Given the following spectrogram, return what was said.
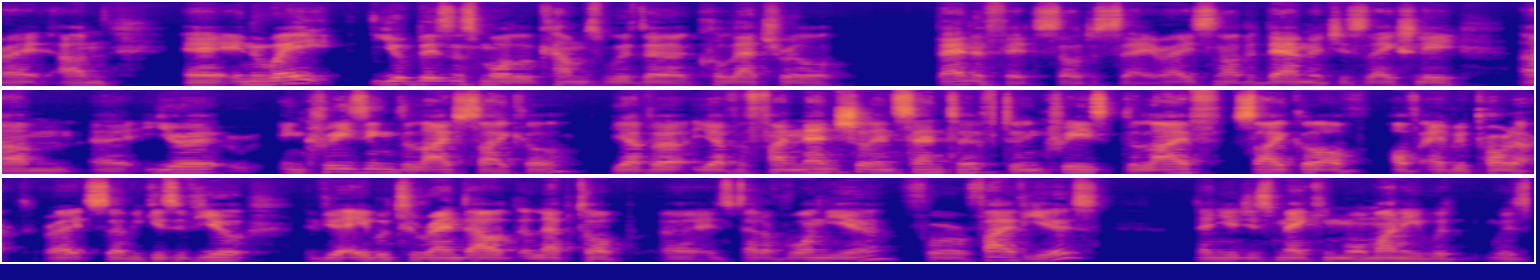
right? Um, uh, in a way, your business model comes with a collateral benefit, so to say, right? It's not a damage. It's actually um, uh, you're increasing the life cycle. You have a you have a financial incentive to increase the life cycle of, of every product, right? So because if you if you're able to rent out a laptop uh, instead of one year for five years, then you're just making more money with with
